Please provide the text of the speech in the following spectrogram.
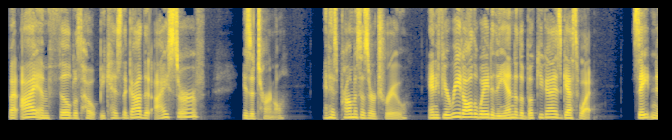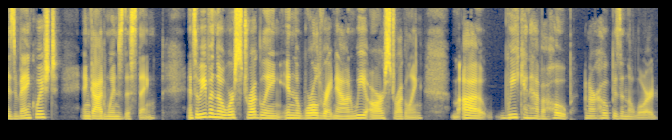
but I am filled with hope because the God that I serve is eternal and his promises are true. And if you read all the way to the end of the book, you guys, guess what? Satan is vanquished and God wins this thing. And so, even though we're struggling in the world right now, and we are struggling, uh, we can have a hope, and our hope is in the Lord.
